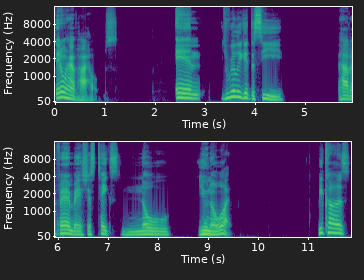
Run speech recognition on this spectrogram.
they don't have high hopes. And you really get to see how the fan base just takes no you know what. Because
